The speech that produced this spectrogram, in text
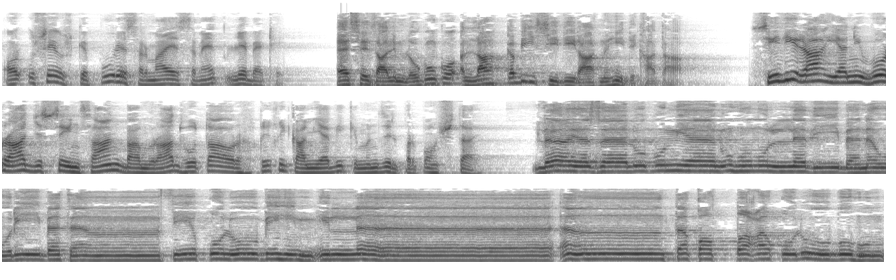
اور اسے اس کے پورے سرمایہ سمیت لے بیٹھے۔ ایسے ظالم لوگوں کو اللہ کبھی سیدھی راہ نہیں دکھاتا۔ سیدھی راہ یعنی وہ راہ جس سے انسان بامراد ہوتا اور حقیقی کامیابی کی منزل پر پہنچتا ہے۔ لا يزال بنيانهم الذي بنوا ريبة في قلوبهم إلا أن تقطع قلوبهم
